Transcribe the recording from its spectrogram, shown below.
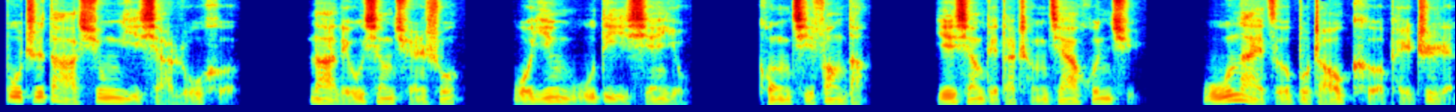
不知大兄意下如何？”那刘香全说。我因无地闲游，恐其放荡，也想给他成家婚娶，无奈则不找可陪之人。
